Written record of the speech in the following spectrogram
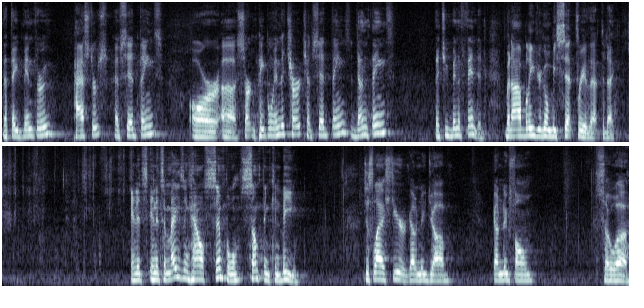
that they've been through. Pastors have said things, or uh, certain people in the church have said things, done things that you've been offended. But I believe you're going to be set free of that today. And it's, and it's amazing how simple something can be. Just last year, got a new job, got a new phone. So uh,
